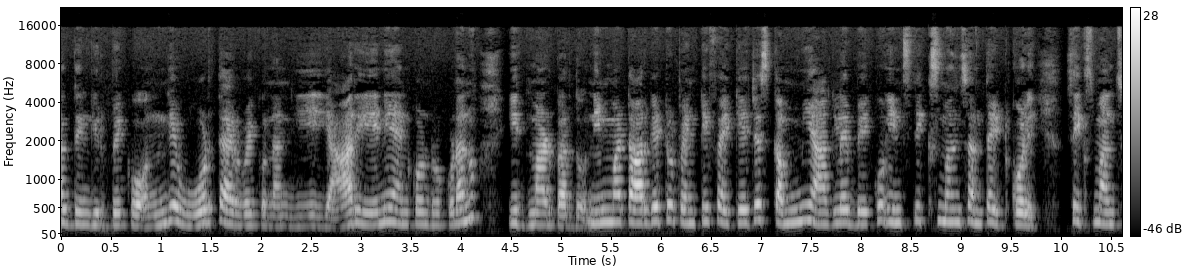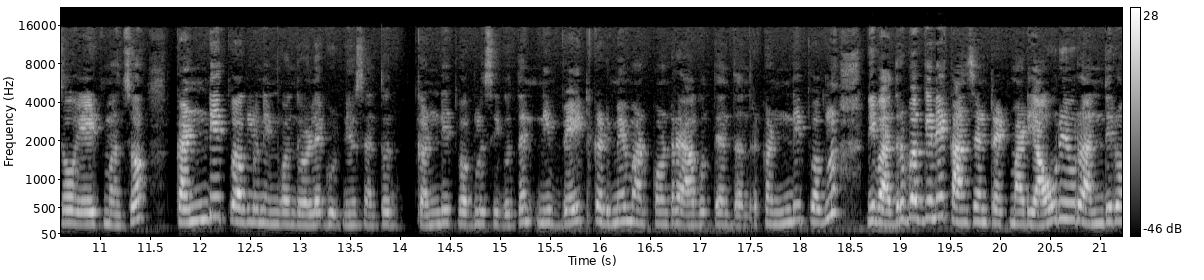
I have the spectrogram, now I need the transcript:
ಆಗ್ದಂಗೆ ಇರಬೇಕು, ಹಂಗೆ ಓಡ್ತಾ ಇರಬೇಕು. ನಾನು ಯಾರು ಏನೇ ಅಂದ್ಕೊಂಡ್ರು ಕೂಡ ಇದು ಮಾಡಬಾರ್ದು. ನಿಮ್ಮ target twenty five K just ಕಮ್ಮಿ ಆಗಲೇಬೇಕು ಇನ್ ಸಿಕ್ಸ್ ಮಂತ್ಸ್ ಅಂತ ಇಟ್ಕೊಳ್ಳಿ. ಸಿಕ್ಸ್ ಮಂತ್ಸು ಏಯ್ಟ್ ಮಂತ್ಸು ಖಂಡಿತವಾಗ್ಲೂ ನಿಮ್ಗೊಂದು ಒಳ್ಳೆ ಗುಡ್ ನ್ಯೂಸ್ ಅಂತೂ ಖಂಡಿತವಾಗ್ಲೂ ಸಿಗುತ್ತೆ. ನೀವು ವೆಯ್ಟ್ ಕಡಿಮೆ ಮಾಡ್ಕೊಂಡ್ರೆ ಆಗುತ್ತೆ ಅಂತಂದರೆ ಖಂಡಿತವಾಗ್ಲೂ ನೀವು ಅದ್ರ ಬಗ್ಗೆನೇ ಕಾನ್ಸಂಟ್ರೇಟ್ ಮಾಡಿ. ಅವ್ರು ಇವ್ರು ಅಂದಿರೋ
